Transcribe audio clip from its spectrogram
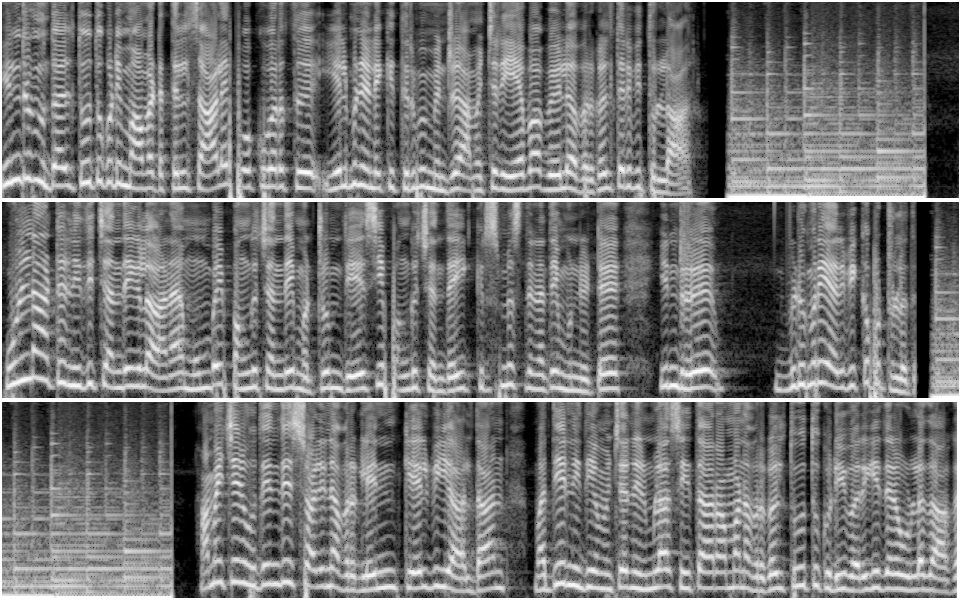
இன்று முதல் தூத்துக்குடி மாவட்டத்தில் சாலை போக்குவரத்து இயல்பு நிலைக்கு திரும்பும் என்று அமைச்சர் ஏவா வேலு அவர்கள் தெரிவித்துள்ளார். உள்நாட்டு நிதிச் சந்தைகளான மும்பை பங்குச்சந்தை மற்றும் தேசிய பங்குச்சந்தை கிறிஸ்துமஸ் தினத்தை முன்னிட்டு இன்று விடுமுறை அறிவிக்கப்பட்டுள்ளது. அமைச்சர் உதயநிதி ஸ்டாலின் அவர்களின் கேள்வியால் தான் மத்திய நிதியமைச்சர் நிர்மலா சீதாராமன் அவர்கள் தூத்துக்குடி வருகை தர உள்ளதாக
